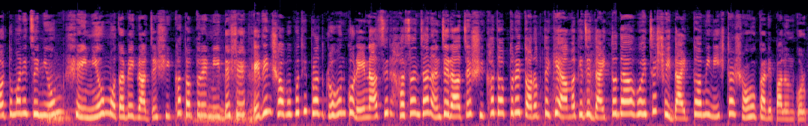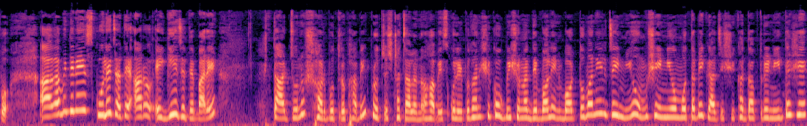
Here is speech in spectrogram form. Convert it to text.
বর্তমানে যে নিয়ম, সেই নিয়ম মোতাবেক রাজ্যের শিক্ষা দপ্তরের নির্দেশে এদিন সভাপতি পদ গ্রহণ করে নাসির হাসান জানান যে, রাজ্যের শিক্ষা দপ্তরের তরফ থেকে আমাকে যে দায়িত্ব দেওয়া হয়েছে, সেই দায়িত্ব আমি নিষ্ঠা সহকারে পালন করব। আগামী দিনে স্কুলে যাতে আরও এগিয়ে যেতে পারে তার জন্য সর্বত্রভাবে প্রচেষ্টা চালানো হবে। স্কুলের প্রধান শিক্ষক বিশ্বনাথ দেব বলেন, বর্তমানের যে নিয়ম, সেই নিয়ম মোতাবেক রাজ্য শিক্ষা দপ্তরের নির্দেশে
